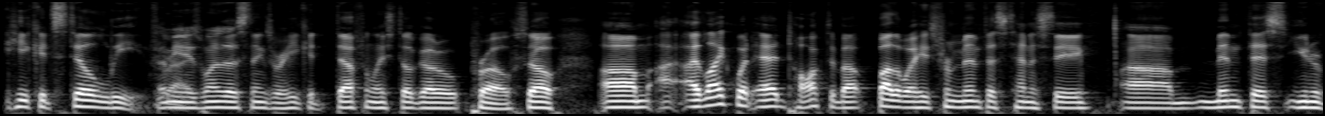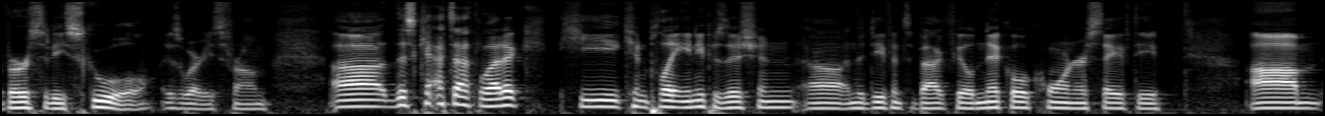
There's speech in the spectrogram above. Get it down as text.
he could still leave. I mean, Right. it's one of those things where he could definitely still go pro. So um, I, I like what Ed talked about. By the way, he's from Memphis, Tennessee. Um, Memphis University School is where he's from. Uh, this cat's athletic. He can play any position uh, in the defensive backfield, nickel, corner, safety. Um,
